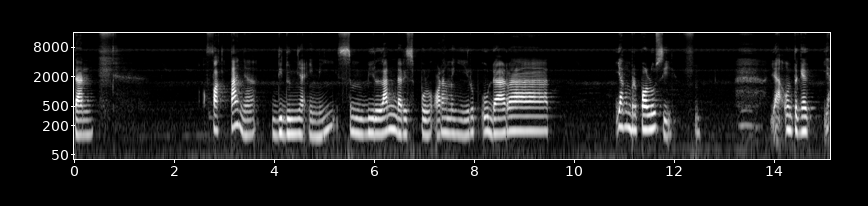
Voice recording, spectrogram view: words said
Dan faktanya di dunia ini 9 dari 10 orang menghirup udara yang berpolusi. Ya untungnya ya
